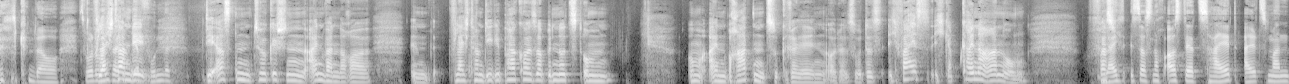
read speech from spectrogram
genau. vielleicht haben die, erfunden. die ersten türkischen Einwanderer, vielleicht haben die die Parkhäuser benutzt, um um einen Braten zu grillen oder so. Das, ich weiß, ich habe keine Ahnung. Was? Vielleicht ist das noch aus der Zeit, als man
